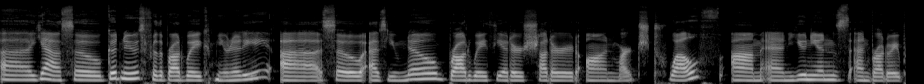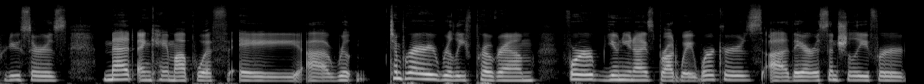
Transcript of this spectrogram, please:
Uh, yeah, so good news for the Broadway community. Uh, so, as you know, Broadway Theater shuttered on March 12th, um, and unions and Broadway producers met and came up with a uh, re- temporary relief program for unionized Broadway workers. Uh, they are essentially for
